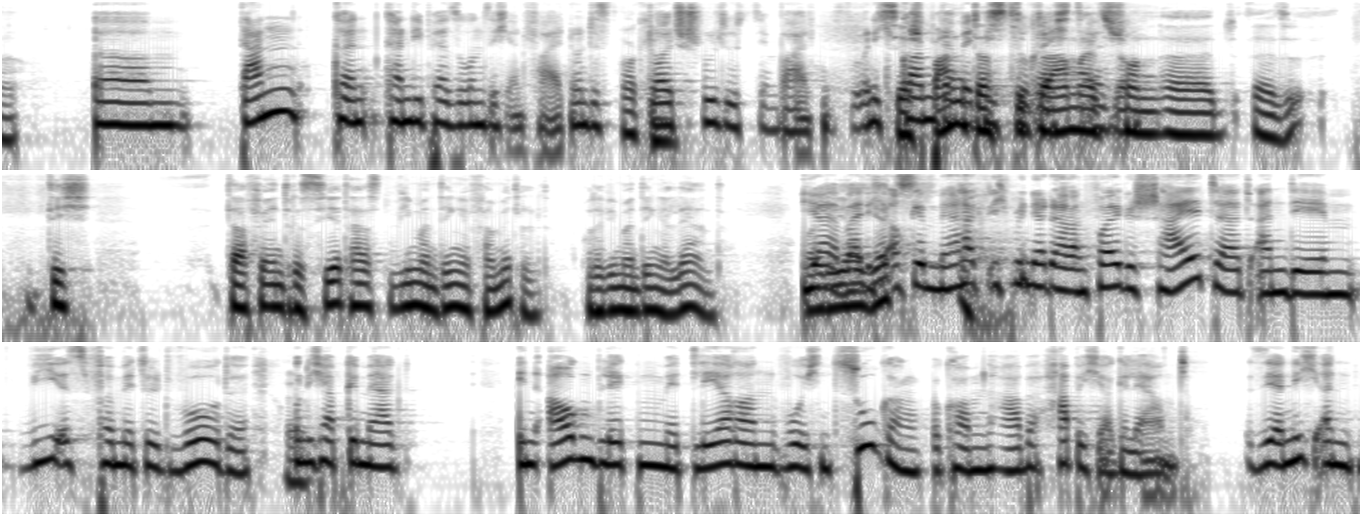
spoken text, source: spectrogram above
ja. Ähm, dann können, kann die Person sich entfalten. Und das okay. deutsche Schulsystem war halt nicht so. Und ich Sehr komme spannend, damit dass nicht du zurecht, damals also. schon äh, äh, dich dafür interessiert hast, wie man Dinge vermittelt oder wie man Dinge lernt. Weil ja, weil ich auch gemerkt, ich bin ja daran voll gescheitert an dem, wie es vermittelt wurde. Ja. Und ich habe gemerkt, in Augenblicken mit Lehrern, wo ich einen Zugang bekommen habe, habe ich ja gelernt. Es, ja nicht an,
